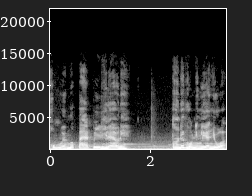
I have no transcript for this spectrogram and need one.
ผมไว้เมื่อ 8 ปีที่แล้วนี่ ตอนที่ผมยังเรียนอยู่อะ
